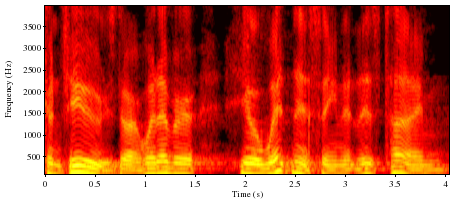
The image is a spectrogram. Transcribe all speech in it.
confused or whatever you're witnessing at this time,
